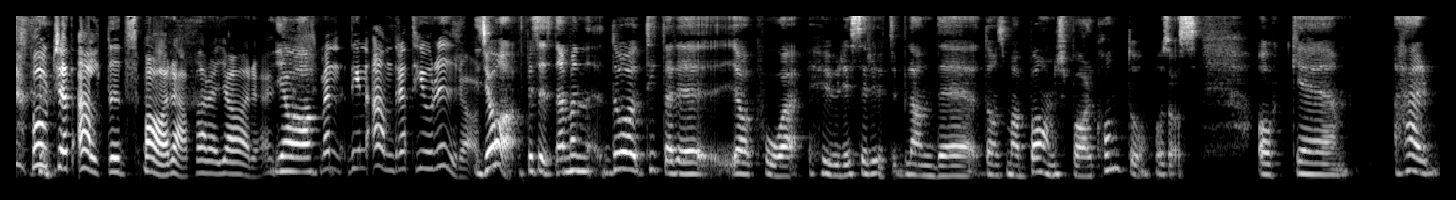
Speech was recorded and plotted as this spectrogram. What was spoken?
Fortsätt alltid spara, bara gör det. Ja. Men din andra teori då? Ja, precis. Nej, men då tittade jag på hur det ser ut bland eh, de som har barnsparkonto hos oss. Och eh, här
